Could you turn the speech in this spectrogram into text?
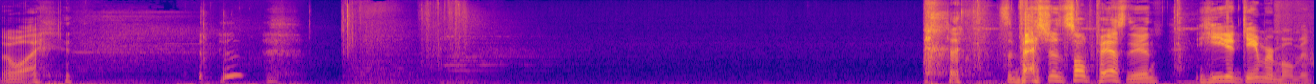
Oh, why? Sebastian's so pissed, dude. Heated gamer moment.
